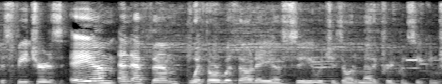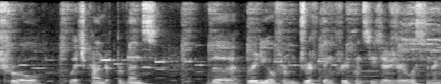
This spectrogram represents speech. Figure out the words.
This features AM and FM with or without AFC, which is automatic frequency control, which kind of prevents the radio from drifting frequencies as you're listening.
